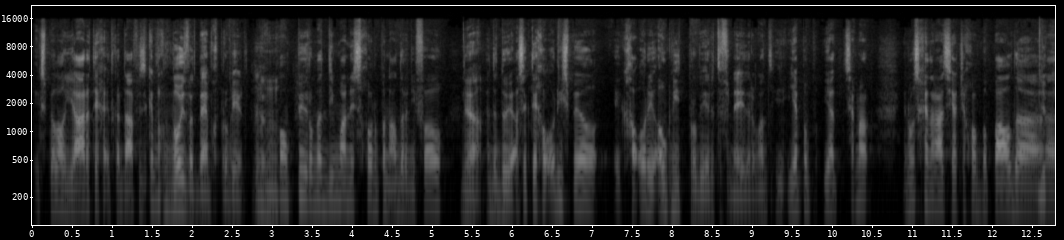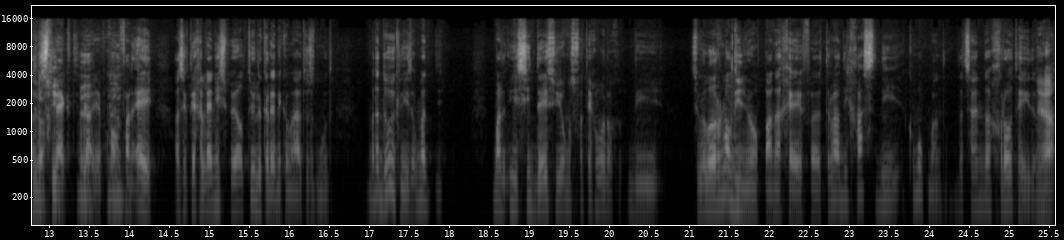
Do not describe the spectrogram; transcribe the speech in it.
ik- speel al jaren tegen Edgar Davids. Ik heb nog nooit wat bij hem geprobeerd. Gewoon puur omdat die man is gewoon op een ander niveau. Ja. En dat doe je. Als ik tegen Ori speel, ik ga Ori ook niet proberen te vernederen. Want je je hebt, op, je zeg maar, in onze generatie had je gewoon bepaalde hebt eh, respect. Ja, Ja, je hebt gewoon ja. van, hé, als ik tegen Lenny speel, tuurlijk ren ik hem uit als het moet. Maar dat doe ik niet. Omdat, maar je ziet deze jongens van tegenwoordig, die, ze willen Ronaldinho een panna geven. Terwijl die gasten, die, kom op man, dat zijn de grootheden. Ja.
